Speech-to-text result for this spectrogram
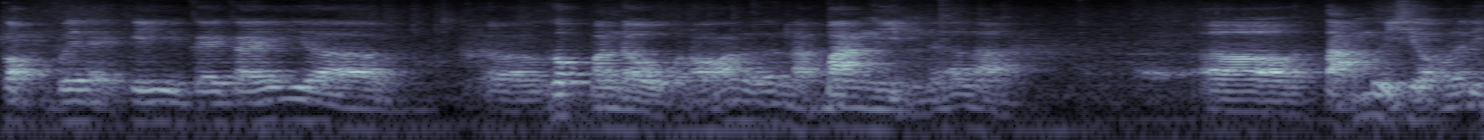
cộng với lại cái cái cái uh, uh, gốc ban đầu của nó là 3.000 nữa là uh, 80 ờ, triệu nữa đi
